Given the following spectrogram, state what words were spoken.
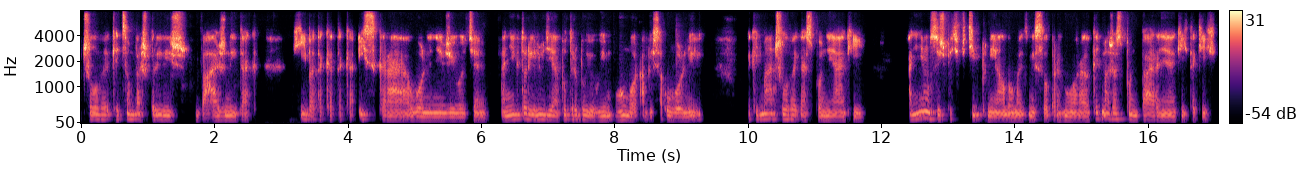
človek, keď som až príliš vážny, tak chýba taká, taká iskra, uvoľnenie v živote. A niektorí ľudia potrebujú hum- humor, aby sa uvoľnili. A keď má človek aspoň nejaký, ani nemusíš byť vtipný alebo mať zmysel pre humor, ale keď máš aspoň pár nejakých takých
